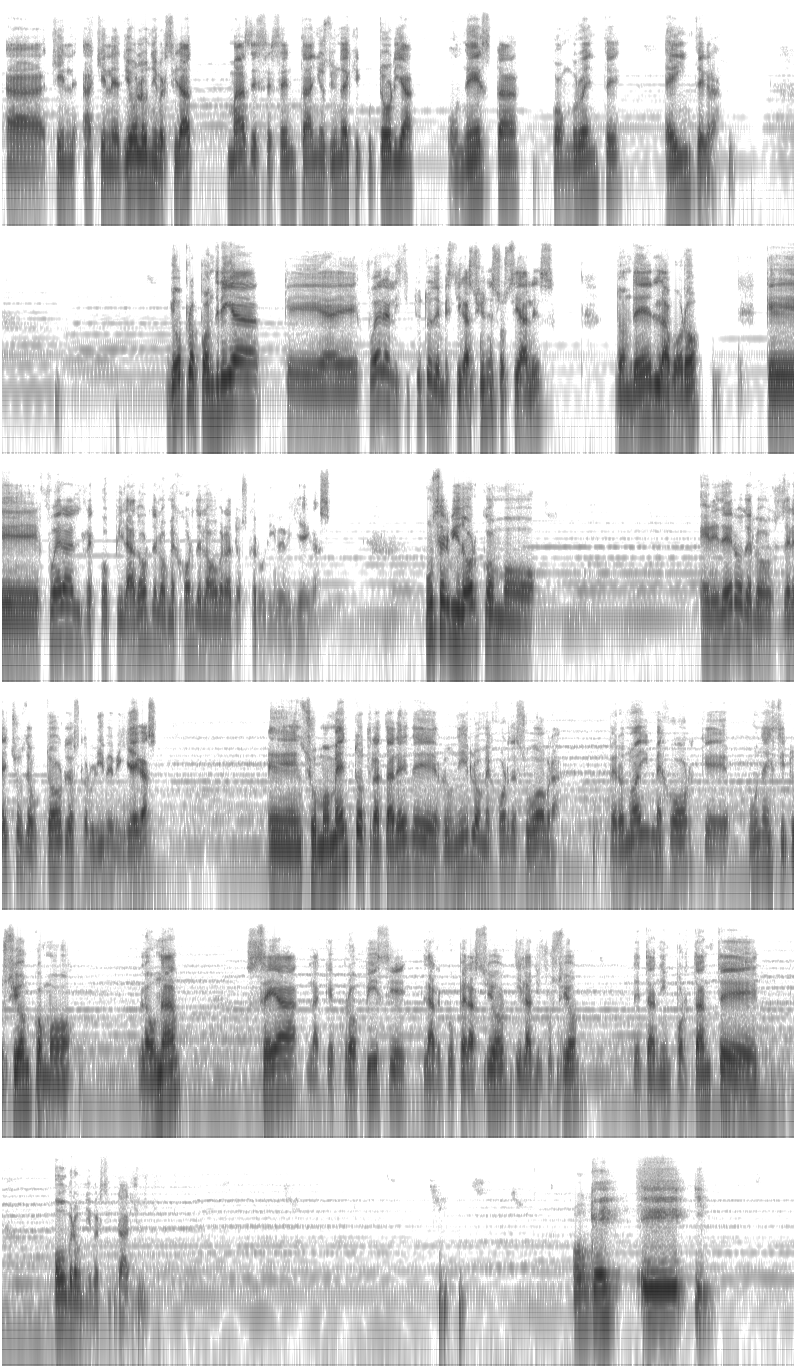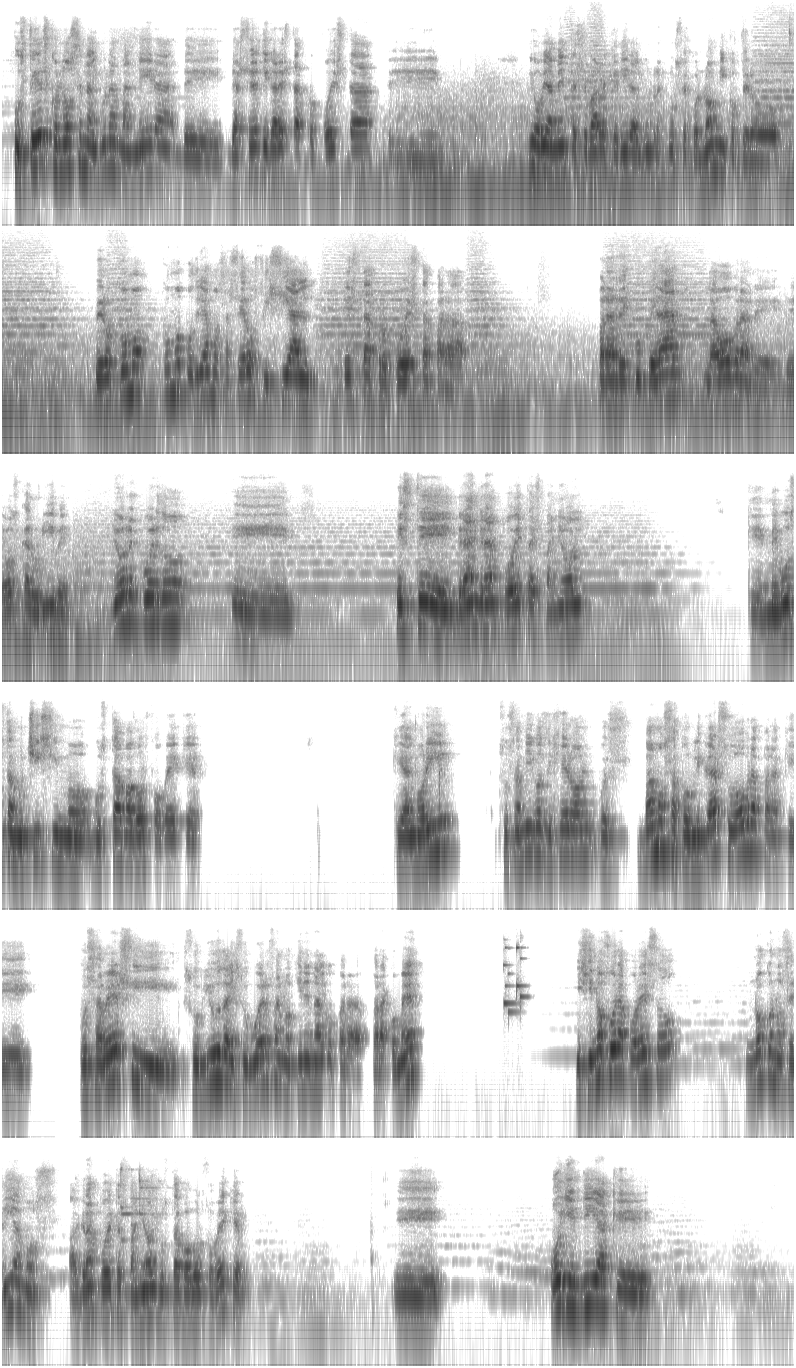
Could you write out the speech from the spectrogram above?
a quien, a quien le dio la universidad más de 60 años de una ejecutoria honesta, congruente e íntegra. Yo propondría que eh, fuera el Instituto de Investigaciones Sociales, donde él laboró, que fuera el recopilador de lo mejor de la obra de Óscar Uribe Villegas. un servidor como heredero de los derechos de autor de Oscar Uribe Villegas, en su momento trataré de reunir lo mejor de su obra, pero no hay mejor que una institución como la UNAM sea la que propicie la recuperación y la difusión de tan importante obra universitaria. Ok. Eh, ¿Y ustedes conocen alguna manera de, hacer llegar esta propuesta? Eh, y obviamente se va a requerir algún recurso económico, pero, pero ¿cómo, ¿cómo podríamos hacer oficial esta propuesta para, para recuperar la obra de, de Oscar Uribe? Yo recuerdo eh, este gran, gran poeta español que me gusta muchísimo, Gustavo Adolfo Becker, que al morir sus amigos dijeron, pues vamos a publicar su obra para que, pues a ver si su viuda y su huérfano tienen algo para, para comer. Y si no fuera por eso, no conoceríamos al gran poeta español Gustavo Adolfo Becker. Eh, hoy en día que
